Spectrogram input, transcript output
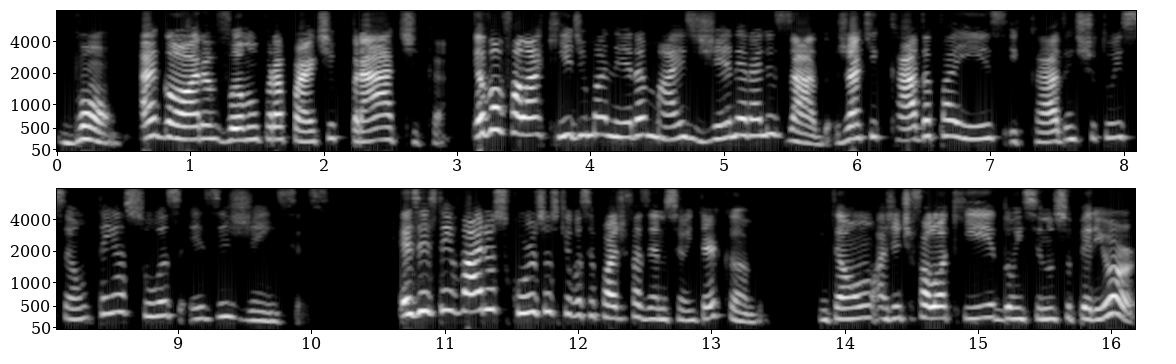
Bom, agora vamos para a parte prática. Eu vou falar aqui de maneira mais generalizada, já que cada país e cada instituição tem as suas exigências. Existem vários cursos que você pode fazer no seu intercâmbio. Então, a gente falou aqui do ensino superior,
